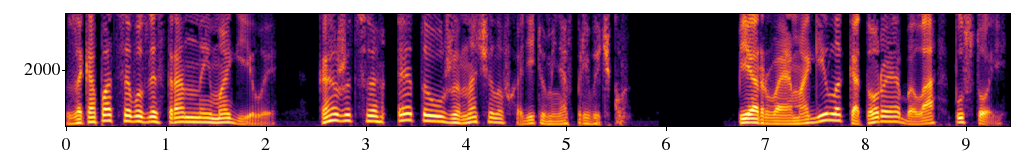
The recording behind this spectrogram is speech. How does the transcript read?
закопаться возле странной могилы. Кажется, это уже начало входить у меня в привычку. Первая могила, которая была пустой.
